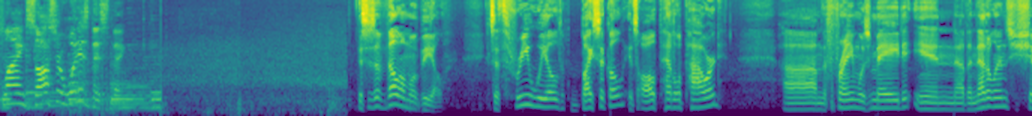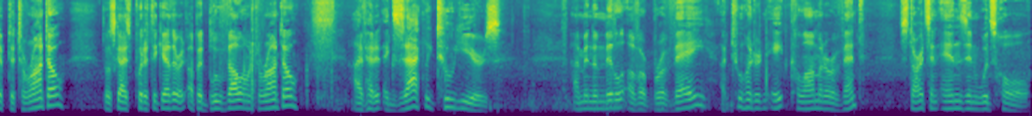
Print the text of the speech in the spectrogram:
flying saucer. What is this thing? This is a velomobile. It's a three-wheeled bicycle. It's all pedal powered. Um, the frame was made in uh, the Netherlands, shipped to Toronto. Those guys put it together up at Blue Velo in Toronto. I've had it exactly two years. I'm in the middle of a brevet, a 208 kilometer event. Starts and ends in Woods Hole.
